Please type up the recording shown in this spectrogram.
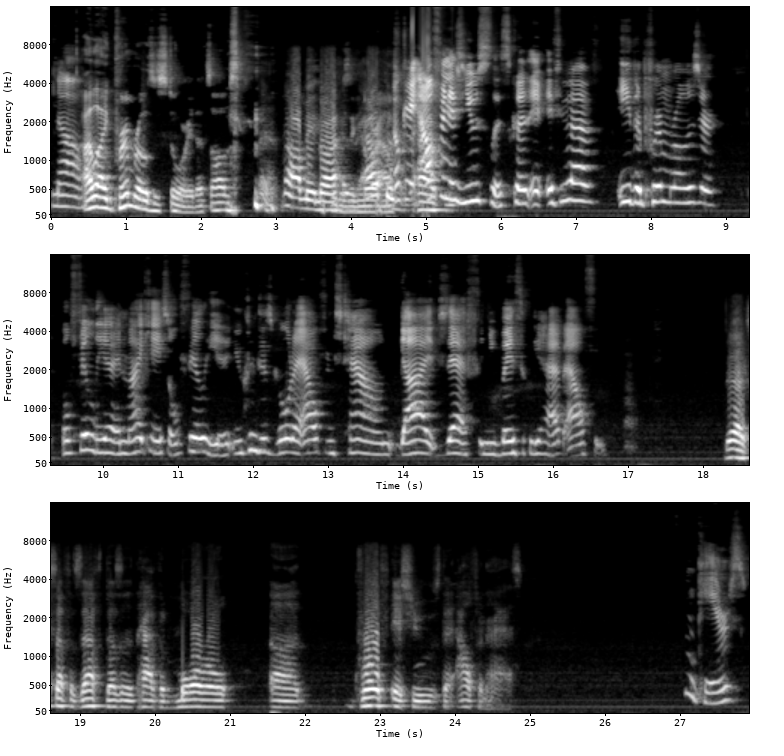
No. I like Primrose's story. That's all. Yeah, no, I mean no. Just ignore Alfyn- Alfyn. Okay, Alfyn is useless because if, if you have either Primrose or Ophilia, in my case, Ophilia, you can just go to Alfyn's town, guide Zeph, and you basically have Alfyn. Yeah, except for Zeph doesn't have the moral uh, growth issues that Alfyn has. Who cares?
